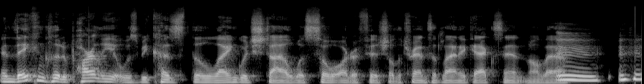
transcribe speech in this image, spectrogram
And they concluded partly it was because the language style was so artificial, the transatlantic accent and all that. Mm, hmm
